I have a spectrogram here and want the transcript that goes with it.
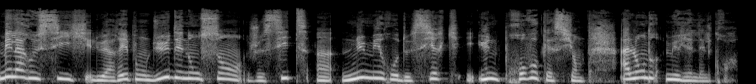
Mais la Russie lui a répondu dénonçant, je cite, un numéro de cirque et une provocation. À Londres, Muriel Delcroix.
